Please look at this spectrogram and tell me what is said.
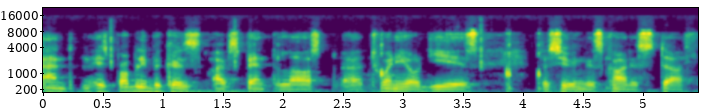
and it's probably because I've spent the last uh, twenty odd years pursuing this kind of stuff,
